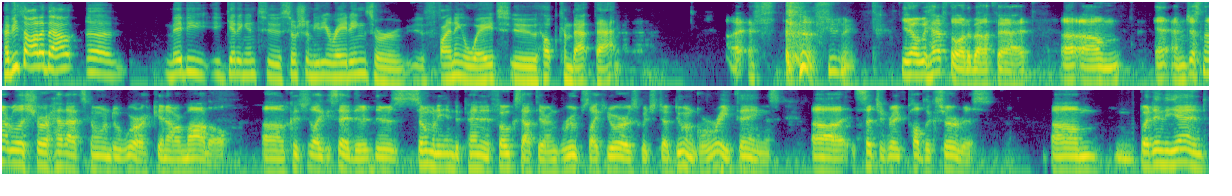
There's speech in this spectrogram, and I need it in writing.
have you thought about uh, maybe getting into social media ratings or finding a way to help combat that? excuse me. You know, we have thought about that. Uh, um, I'm just not really sure how that's going to work in our model. Because, uh, like you said, there, there's so many independent folks out there and groups like yours, which are doing great things. Uh, it's such a great public service. Um, but in the end,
